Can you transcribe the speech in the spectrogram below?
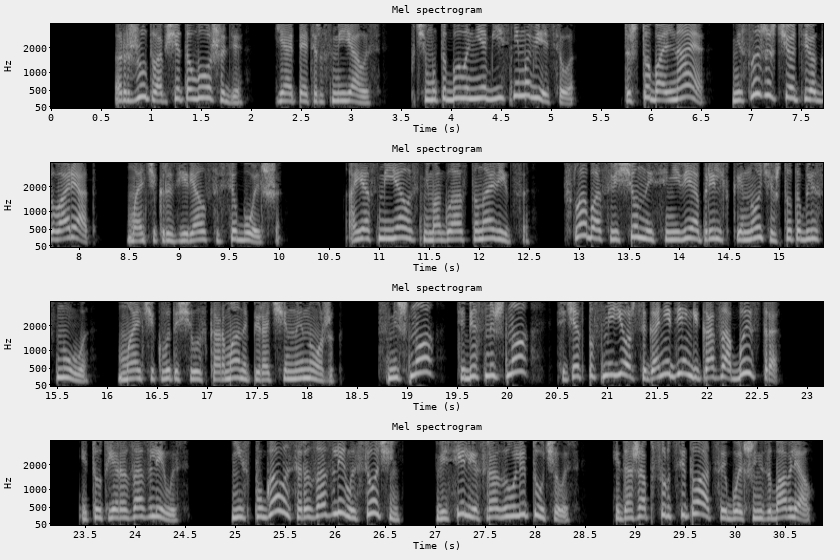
«Ржут вообще-то лошади». Я опять рассмеялась. Почему-то было необъяснимо весело. «Ты что, больная? Не слышишь, что от тебя говорят?» Мальчик разъярялся все больше. А я смеялась, не могла остановиться. В слабо освещенной синеве апрельской ночи что-то блеснуло. Мальчик вытащил из кармана перочинный ножик. «Смешно? Тебе смешно? Сейчас посмеешься! Гони деньги, коза, быстро!» И тут я разозлилась. Не испугалась, а разозлилась очень. Веселье сразу улетучилось. И даже абсурд ситуации больше не забавлял.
